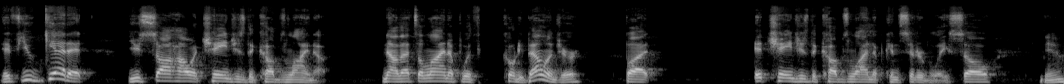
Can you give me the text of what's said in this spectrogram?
if you get it, you saw how it changes the Cubs lineup. Now that's a lineup with Cody Bellinger, but it changes the Cubs lineup considerably. So Yeah.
